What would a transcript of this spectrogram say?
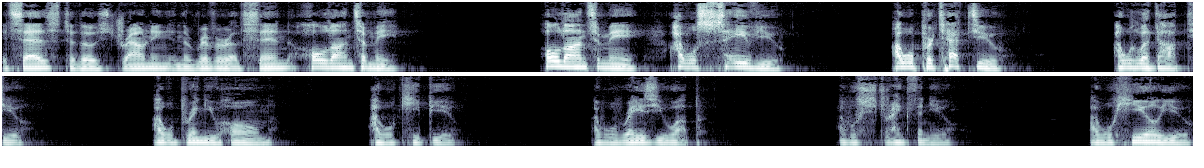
It says to those drowning in the river of sin, Hold on to me. Hold on to me. I will save you. I will protect you. I will adopt you. I will bring you home. I will keep you. I will raise you up. I will strengthen you. I will heal you.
